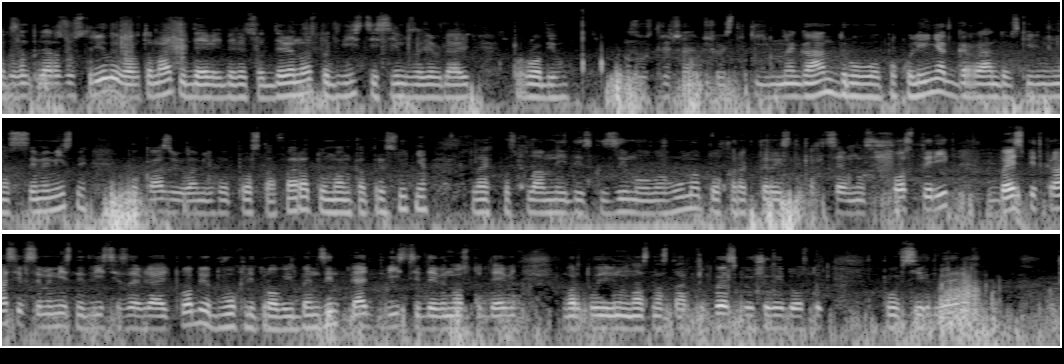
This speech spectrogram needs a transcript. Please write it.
екземпляр зустріли в автоматі 9990 207 заявляють пробігу. Зустрічаємо щось такий Меган другого покоління, грандовський. Він у нас семимісний. Показую вам його проста фара, туманка присутня, легкосплавний диск, зимова гума. По характеристиках це в нас шостий рік, без підкрасів, семимісний 200 заявляють пробіг, двохлітровий бензин 5299. Вартує він у нас на старті. Безключовий доступ по всіх дверях.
